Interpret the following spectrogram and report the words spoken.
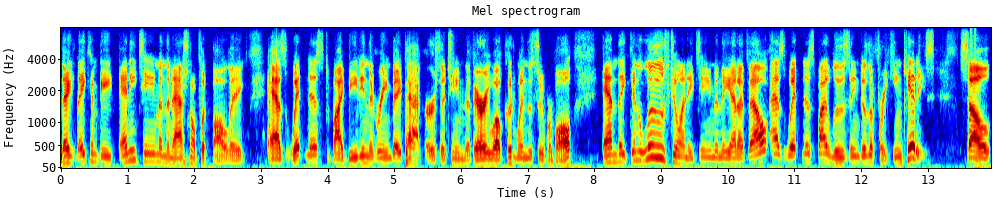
They they can beat any team in the National Football League, as witnessed by beating beating the Green Bay Packers, a team that very well could win the Super Bowl, and they can lose to any team in the NFL, as witnessed by losing to the freaking Kitties. So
